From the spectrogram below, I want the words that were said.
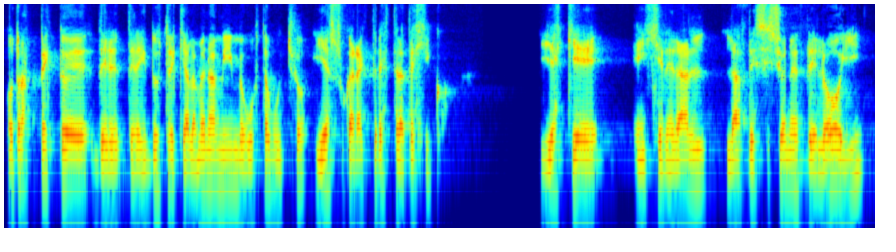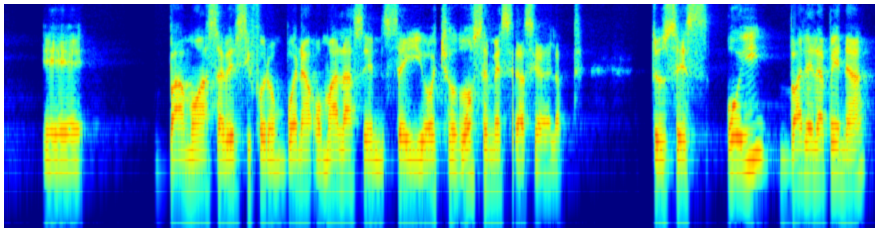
otro aspecto de, la industria que a lo menos a mí me gusta mucho y es su carácter estratégico. Y es que en general las decisiones del hoy eh, vamos a saber si fueron buenas o malas en 6, 8, 12 meses hacia adelante. Entonces, hoy vale la pena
